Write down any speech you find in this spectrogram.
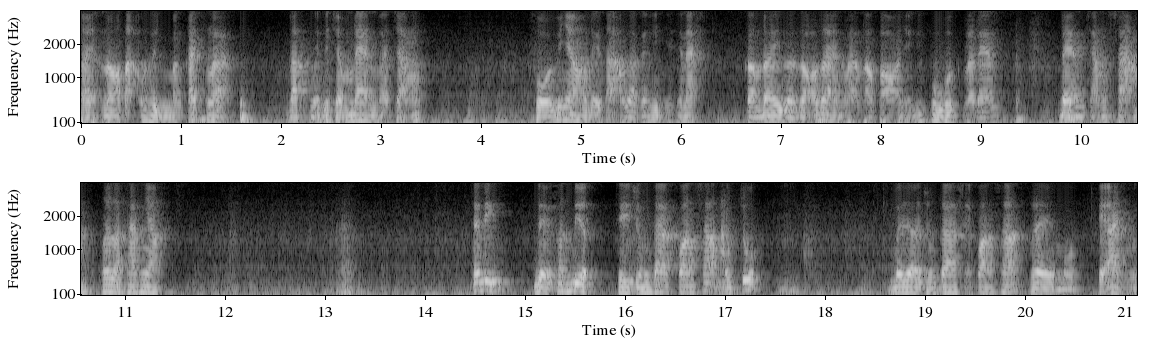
Đấy, nó tạo hình bằng cách là đặt những cái chấm đen và trắng phối với nhau để tạo ra cái hình như thế này. Còn đây là rõ ràng là nó có những cái khu vực là đen đen trắng xám rất là khác nhau. Thế thì để phân biệt thì chúng ta quan sát một chút bây giờ chúng ta sẽ quan sát về một cái ảnh.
